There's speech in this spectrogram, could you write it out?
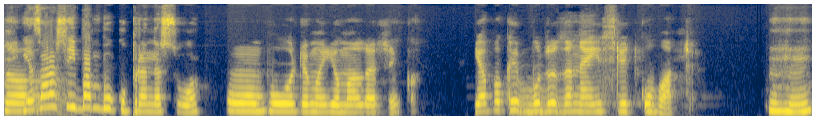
так. Я зараз їй бамбуку принесу. О, боже моя малесенька. Я поки буду за нею слідкувати. Угу.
